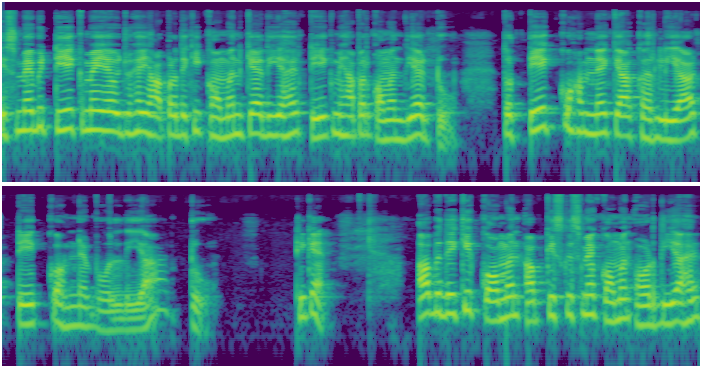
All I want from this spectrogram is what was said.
इसमें भी टेक में जो है, यहाँ पर देखिए कॉमन क्या दिया है? टेक में यहाँ पर कॉमन दिया है टू तो टेक को हमने क्या कर लिया? टेक को हमने बोल दिया टू ठीक है? अब देखिए कॉमन अब किस किसमें कॉमन और दिया है?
